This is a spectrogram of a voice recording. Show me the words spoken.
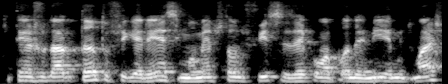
que tem ajudado tanto o Figueirense em momentos tão difíceis aí como a pandemia e muito mais,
